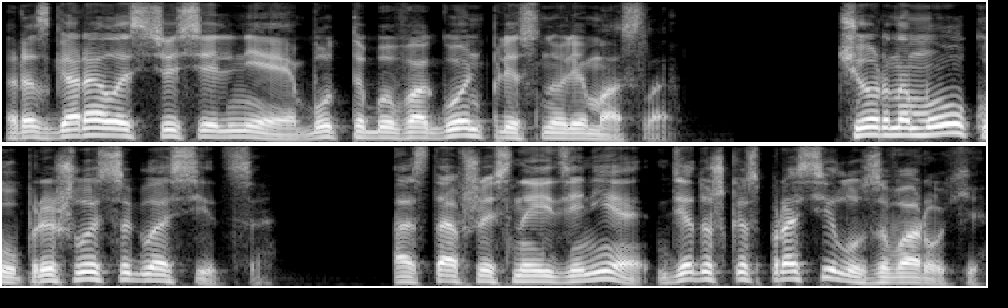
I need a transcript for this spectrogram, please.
разгоралось все сильнее, будто бы в огонь плеснули масло. Черному оку пришлось согласиться. Оставшись наедине, дедушка спросил у заварухи,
